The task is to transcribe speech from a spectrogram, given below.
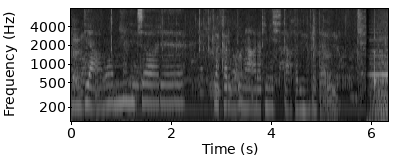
andiamo a mangiare la carbonara rivisitata di mio fratello.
